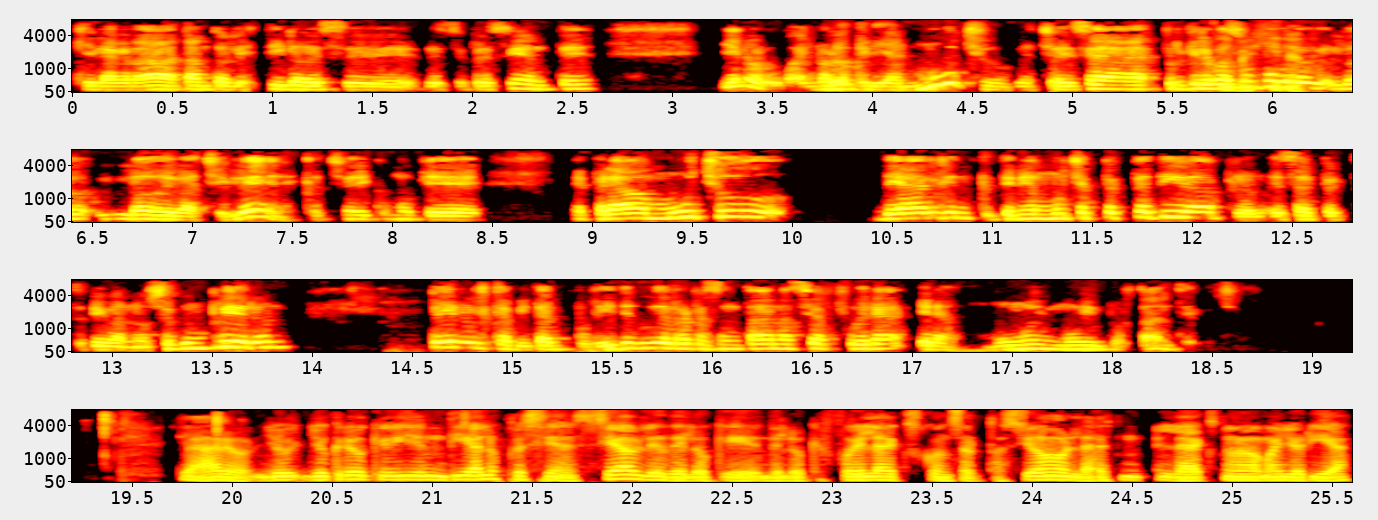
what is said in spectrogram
que le agradaba tanto el estilo de ese, de ese presidente? Y en Uruguay no lo querían mucho, ¿cachai? O sea, porque le pasó un poco lo, lo, lo de Bachelet, ¿cachai? Como que esperaban mucho de alguien que tenía mucha expectativa, pero esas expectativas no se cumplieron, pero el capital político que representaban hacia afuera era muy, muy importante. ¿cachai? Claro, yo, yo creo que hoy en día los presidenciables de lo que, de lo que fue la exconcertación, la, la ex nueva mayoría,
